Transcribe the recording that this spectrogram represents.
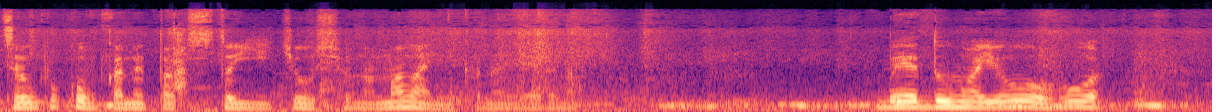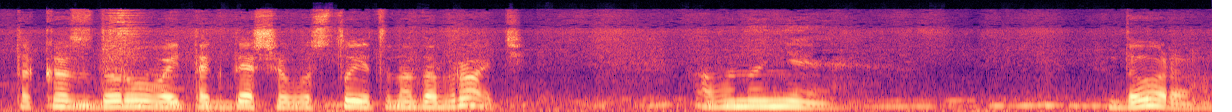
Це упаковка не так стоїть. Ось вона маленька, мабуть. Бо я думаю, ого, така здорова і так дешево стоїть, то треба брати. А воно ні. Дорого.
